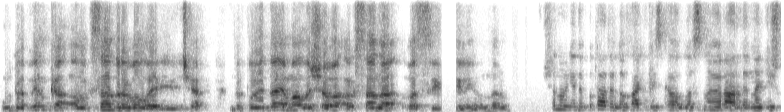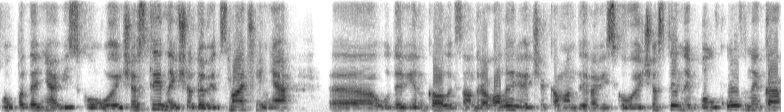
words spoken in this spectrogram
Удовенка Олександра Валерійовича. Доповідає Малишева Оксана Васильівна. Шановні депутати, до Харківської обласної ради надійшло подання військової частини щодо відзначення е, Удовенка Олександра Валерійовича, командира військової частини, полковника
